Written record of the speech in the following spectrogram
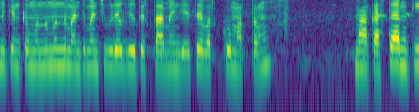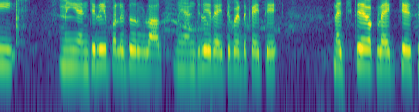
మీకు ఇంకా ముందు ముందు మంచి మంచి వీడియోలు చూపిస్తాం. మేము చేసే వర్క్ మొత్తం. మా కష్టానికి మీ అంజలి పల్లెటూరు బ్లాగ్స్ మీ అంజలి రైతు బిడ్డకైతే నచ్చితే ఒక లైక్ చేసి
